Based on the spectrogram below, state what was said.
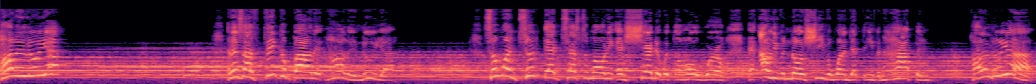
Hallelujah. And as I think about it, hallelujah. Someone took that testimony and shared it with the whole world. And I don't even know if she even wanted that to even happen. Hallelujah.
